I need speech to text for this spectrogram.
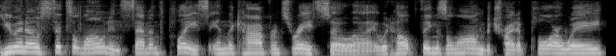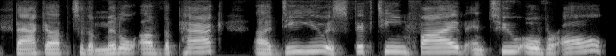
UNO sits alone in seventh place in the conference race. So uh, it would help things along to try to pull our way back up to the middle of the pack. Uh, DU is 15 5 and 2 overall.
